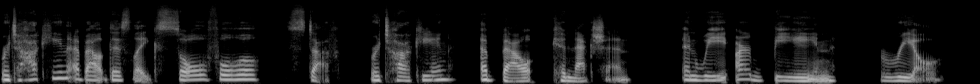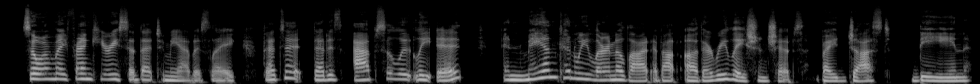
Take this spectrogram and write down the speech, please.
We're talking about this like soulful stuff. We're talking about connection and we are being real. So when my friend Carrie said that to me, I was like, that's it. That is absolutely it. And man, can we learn a lot about other relationships by just being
